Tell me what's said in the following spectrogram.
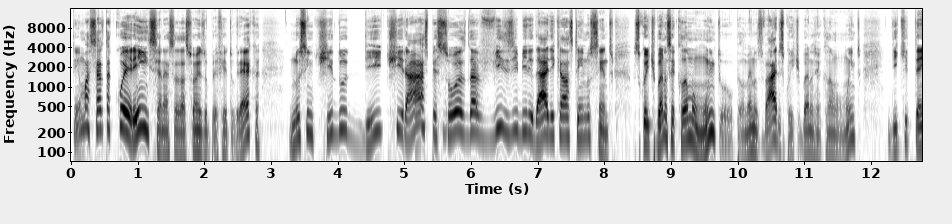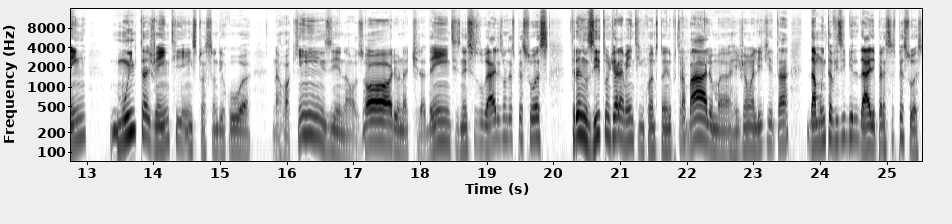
tem uma certa coerência nessas ações do prefeito Greca no sentido de tirar as pessoas da visibilidade que elas têm no centro. Os curitibanos reclamam muito, ou pelo menos vários curitibanos reclamam muito, de que tem muita gente em situação de rua na Rua 15, na Osório, na Tiradentes, nesses lugares onde as pessoas transitam diariamente enquanto estão indo para o trabalho, uma região ali que tá, dá muita visibilidade para essas pessoas.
